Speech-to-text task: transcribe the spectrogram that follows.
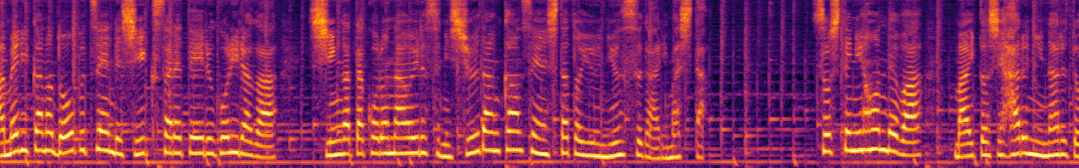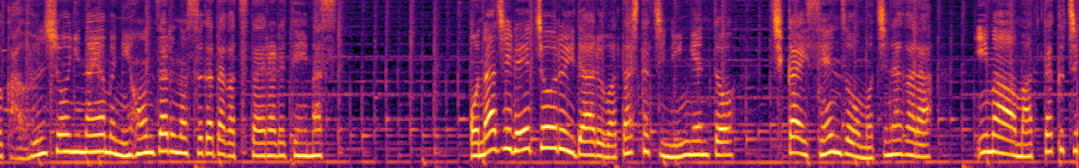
アメリカの動物園で飼育されているゴリラが新型コロナウイルスに集団感染したというニュースがありました。そして日本では毎年春になると花粉症に悩むニホンザルの姿が伝えられています。同じ霊長類である私たち人間と近い先祖を持ちながら今は全く違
